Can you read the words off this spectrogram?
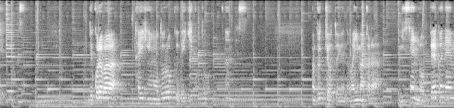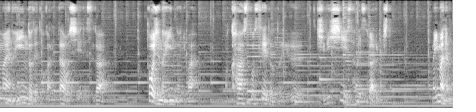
えています。でこれは大変驚くべきことなんです、仏教というのは今から2600年前のインドで説かれた教えですが当時のインドにはカースト制度という厳しい差別がありました。今でも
